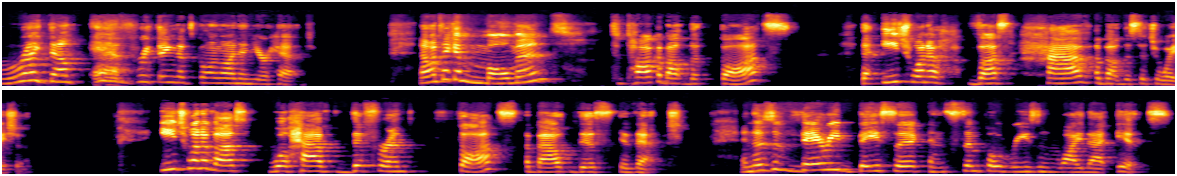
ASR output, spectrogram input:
Write down everything that's going on in your head. Now, I want to take a moment to talk about the thoughts that each one of us have about the situation. Each one of us will have different thoughts about this event. And there's a very basic and simple reason why that is.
